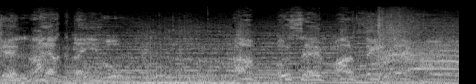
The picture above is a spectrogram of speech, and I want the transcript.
के लायक नहीं हो। अब उसे मारते देखो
